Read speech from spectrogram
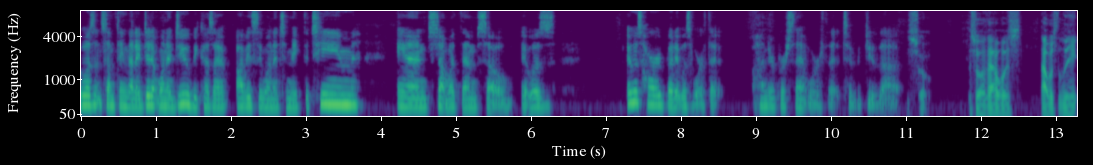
it wasn't something that I didn't want to do because I obviously wanted to make the team and stunt with them. So it was it was hard, but it was worth it. 100% worth it to do that. so, so that was that was leading.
